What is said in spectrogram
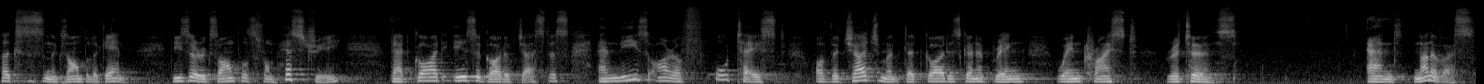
Folks, this is an example again. These are examples from history that God is a God of justice, and these are a foretaste of the judgment that God is going to bring when Christ returns. And none of us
